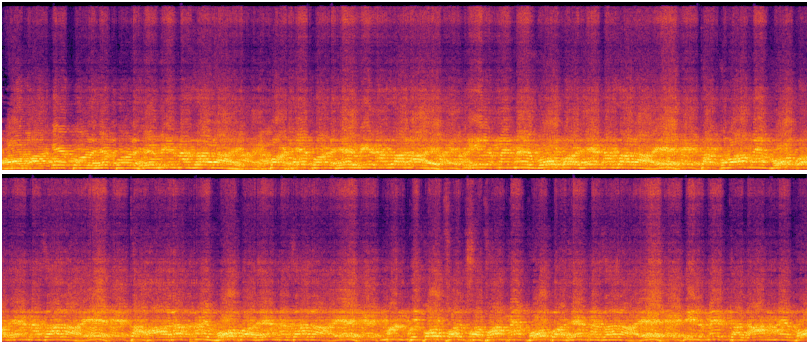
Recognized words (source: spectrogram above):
और आगे बढ़े बढ़े भी नज़र आए। बढ़े बढ़े भी नज़र आए। इल्म में वो बढ़े नज़र आए। तकवा में वो बढ़े नज़र आए। तहारत में वो बढ़े नज़र आए। मंतिको फलसफा में वो बढ़े नज़र आए। इल्म कलाम में वो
